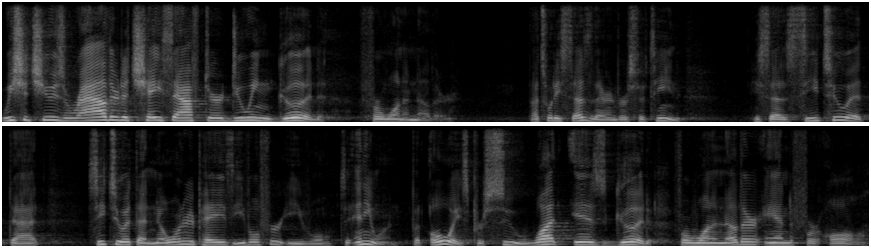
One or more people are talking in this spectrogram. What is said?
we should choose rather to chase after doing good for one another. That's what he says there in verse 15. He says, "See to it that see to it that no one repays evil for evil to anyone, but always pursue what is good for one another and for all."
